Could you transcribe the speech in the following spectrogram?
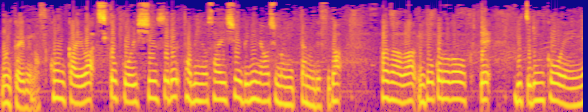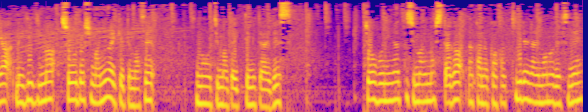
もう一回読みます。今回は四国を一周する旅の最終日に直島に行ったのですが、香川は見どころが多くて、立林公園や女木島、小豆島には行けてません。そのうちまた行ってみたいです。丈夫になってしまいましたが、なかなか書き入れないものですね。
